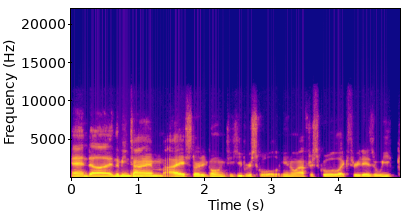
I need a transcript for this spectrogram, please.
and uh, in the meantime i started going to hebrew school you know after school like three days a week.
